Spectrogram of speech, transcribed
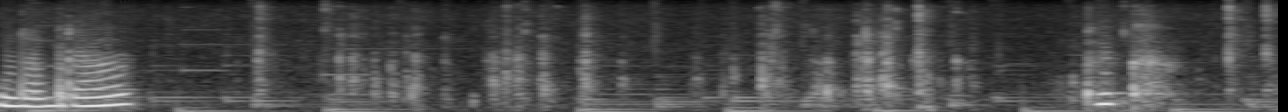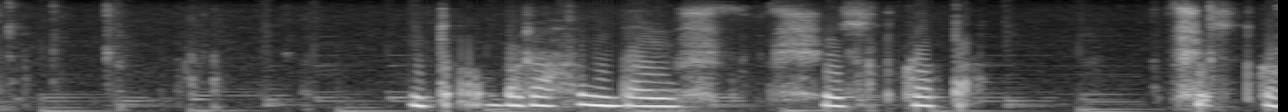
Dobra. Dobra, chyba już wszystko tak. Wszystko.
